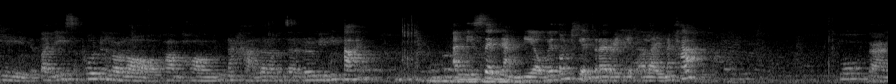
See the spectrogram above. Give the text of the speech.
เคเดี๋ยวตอนนี้สักครู่หนึ่งเรารอความพร้อมนะคะแล้วเราก็จะเริ่มวิธีการอันนี้เซ็นอย่างเดียวไม่ต้องเขียนรายละเอียดอะไรนะคะมุ่งการ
